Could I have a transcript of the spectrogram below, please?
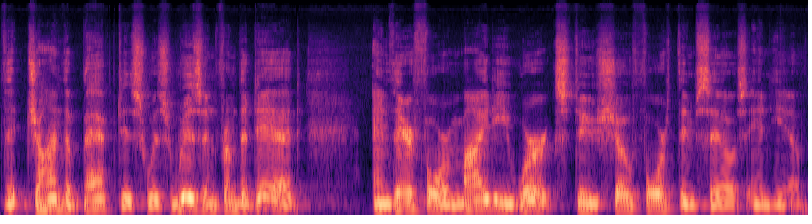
that John the Baptist was risen from the dead, and therefore mighty works do show forth themselves in him.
